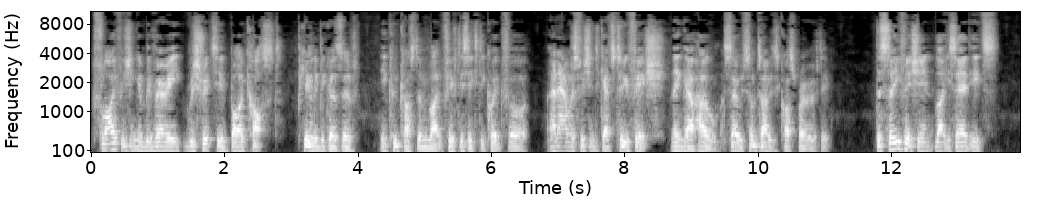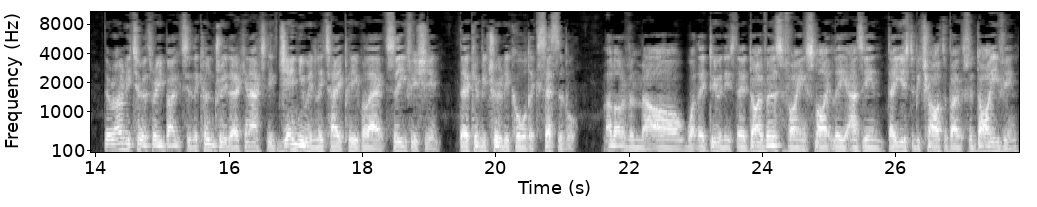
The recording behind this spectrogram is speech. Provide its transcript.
fly fishing can be very restricted by cost purely because of it could cost them like 50, 60 quid for an hour's fishing to catch two fish, then go home. So sometimes it's cost prohibitive. The sea fishing, like you said, it's, there are only two or three boats in the country that can actually genuinely take people out sea fishing that can be truly called accessible. A lot of them are, what they're doing is they're diversifying slightly, as in they used to be charter boats for diving.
